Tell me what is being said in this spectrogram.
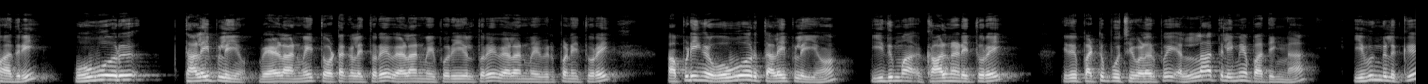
மாதிரி ஒவ்வொரு தலைப்புலேயும் வேளாண்மை தோட்டக்கலைத்துறை வேளாண்மை பொறியியல் துறை வேளாண்மை விற்பனைத்துறை அப்படிங்கிற ஒவ்வொரு தலைப்பிலையும் இது மா கால்நடைத்துறை இது பட்டுப்பூச்சி வளர்ப்பு எல்லாத்துலேயுமே பார்த்திங்கன்னா இவங்களுக்கு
